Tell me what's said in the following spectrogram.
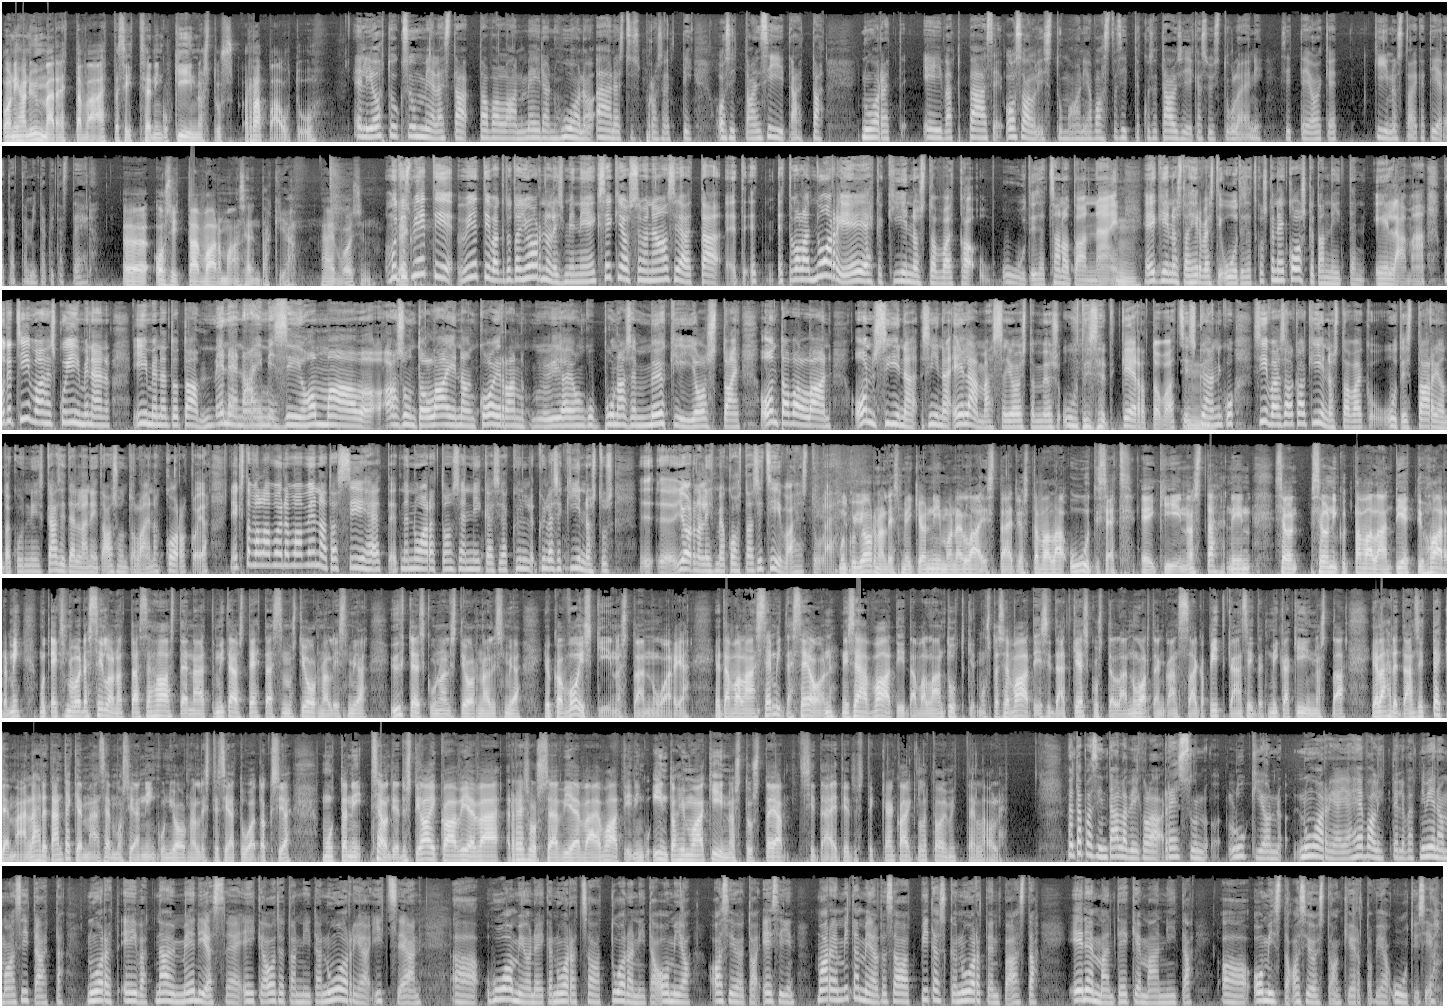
on ihan ymmärrettävää, että sit se niin kuin kiinnostus rapautuu. Eli johtuuko sun mielestä tavallaan meidän huono äänestysprosentti osittain siitä, että nuoret eivät pääse osallistumaan ja vasta sitten kun se täysi-ikäisyys tulee, niin sitten ei oikein kiinnosta eikä tiedetä, että mitä pitäisi tehdä? Ö, osittain varmaan sen takia näin voisin. Mutta jos miettii, miettii vaikka tuota journalismia, niin eikö sekin ole sellainen asia, että et, et, et tavallaan nuori ei ehkä kiinnosta vaikka uutiset, sanotaan näin. Mm. Ei kiinnosta hirveästi uutiset, koska ne ei kosketa niiden elämää. Mutta siinä vaiheessa, kun ihminen, ihminen tota, menee naimisiin, hommaa asuntolainan, koiran ja jonkun punaisen mökin jostain, on tavallaan on siinä, siinä elämässä, joista myös uutiset kertovat. Siis mm. kyllähän niin kuin, siinä vaiheessa alkaa kiinnostaa vaikka uutistarjonta, kun niissä käsitellään niitä asuntolainakorkoja. Niin eikö tavallaan voida vaan venata siihen, että, että ne nuoret on sen ikäisiä, kyllä, kyllä se kiinnostus journalismia kohtaan sitten siinä vaiheessa tulee. Mutta kun journalismikin on niin monenlaista, että jos tavallaan uutiset ei kiinnosta, niin se on, se on niinku tavallaan tietty harmi, mutta eikö me voida silloin ottaa se haasteena, että mitä jos tehtäisiin sellaista journalismia, yhteiskunnallista journalismia, joka voisi kiinnostaa nuoria. Ja tavallaan se, mitä se on, niin sehän vaatii tavallaan tutkimusta. Se vaatii sitä, että keskustellaan nuorten kanssa aika pitkään siitä, että mikä kiinnostaa, ja lähdetään sitten tekemään. Lähdetään tekemään semmoisia niin journalistisia tuotoksia. Mutta niin, se on tietysti aikaa vievää, resursseja vievää ja vaatii niin kuin intohimoa ja kiinnostusta ja sitä ei tietystikään kaikilla toimittajilla ole. Mä tapasin tällä viikolla Ressun lukion nuoria ja he valittelivat nimenomaan sitä, että nuoret eivät näy mediassa ja eikä oteta niitä nuoria itseään äh, huomioon eikä nuoret saa tuoda niitä omia asioita esiin. Marja, mitä mieltä sä oot? Pitäisikö nuorten päästä enemmän tekemään niitä äh, omista asioistaan kertovia uutisia?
